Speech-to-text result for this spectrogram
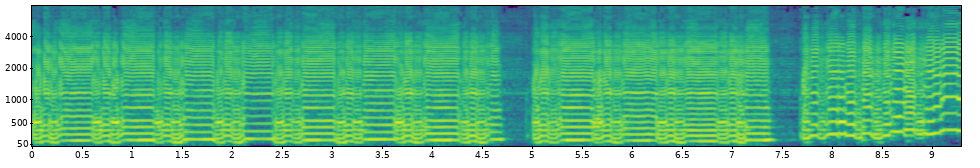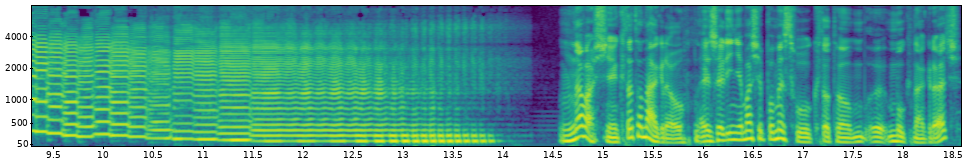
No właśnie, kto to nagrał? Jeżeli nie macie pomysłu, kto to mógł nagrać,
